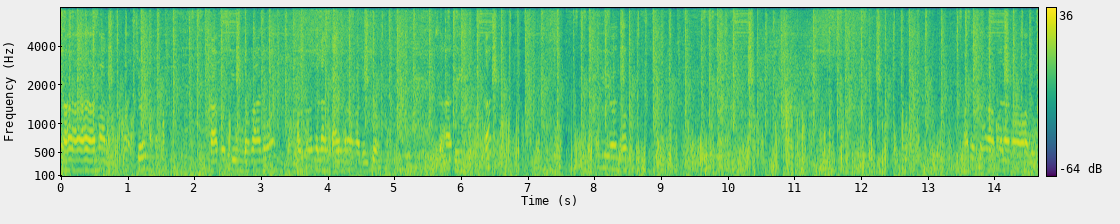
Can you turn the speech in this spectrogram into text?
uh, Mansion. Tapos yung baka noon Dito na lang tayo mga kabisyo Sa ating camp yun, no? Pala mga kabuk.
